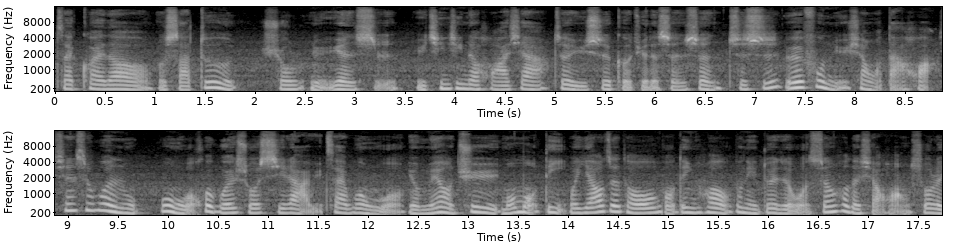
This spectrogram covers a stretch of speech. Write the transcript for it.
在快到罗萨杜修女院时，雨轻轻地滑下这与世隔绝的神圣。此时，有位妇女向我搭话，先是问问我会不会说希腊语，再问我有没有去某某地。我摇着头否定后，妇女对着我身后的小黄说了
